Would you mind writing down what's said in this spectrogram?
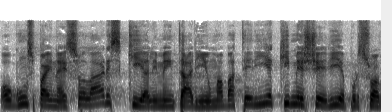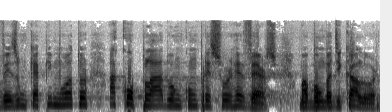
alguns painéis solares que alimentariam uma bateria que mexeria, por sua vez, um cap motor acoplado a um compressor reverso, uma bomba de calor.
